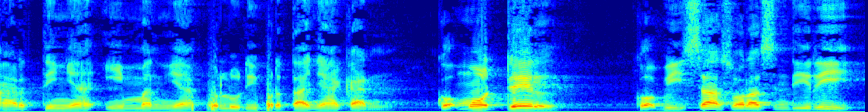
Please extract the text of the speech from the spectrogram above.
Artinya imannya perlu dipertanyakan. Kok model? Kok bisa sholat sendiri?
